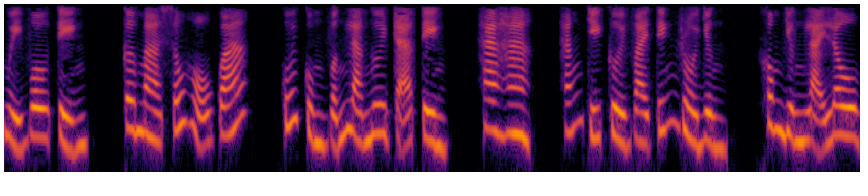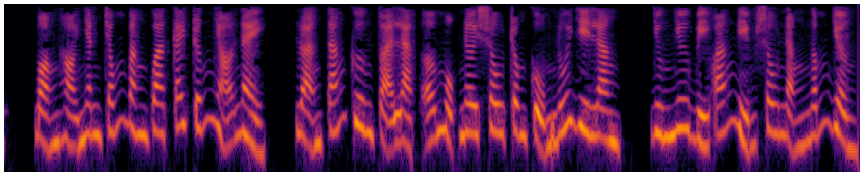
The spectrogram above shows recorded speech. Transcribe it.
ngụy vô tiện, cơ mà xấu hổ quá, cuối cùng vẫn là ngươi trả tiền, ha ha, hắn chỉ cười vài tiếng rồi dừng, không dừng lại lâu, bọn họ nhanh chóng băng qua cái trấn nhỏ này, loạn tán cương tọa lạc ở một nơi sâu trong cụm núi Di Lăng, dường như bị oán niệm sâu nặng ngấm dần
